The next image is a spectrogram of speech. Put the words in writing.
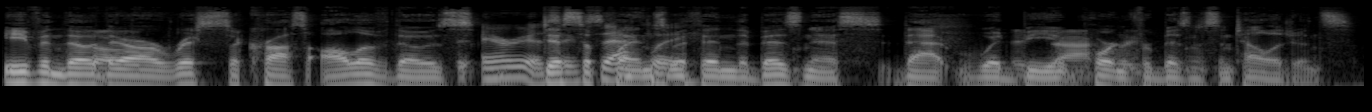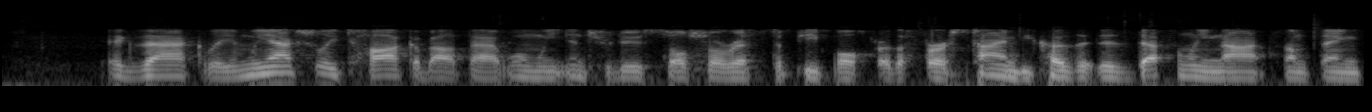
Even though So- there are risks across all of those Areas, disciplines exactly. within the business that would be important for business intelligence. Exactly. And we actually talk about that when we introduce social risk to people for the first time because it is definitely not something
